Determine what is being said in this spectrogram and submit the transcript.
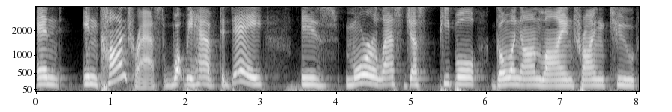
And in contrast, what we have today is more or less just people going online trying to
